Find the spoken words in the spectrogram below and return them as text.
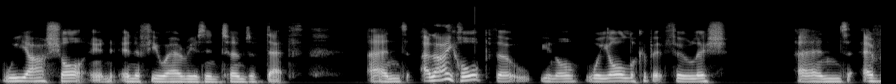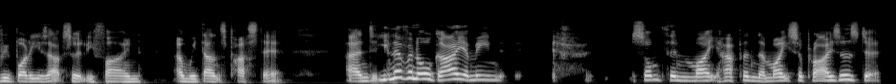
we are short in, in a few areas in terms of depth. And and I hope that, you know, we all look a bit foolish and everybody is absolutely fine, and we dance past it. And you never know, guy. I mean, something might happen that might surprise us. To,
